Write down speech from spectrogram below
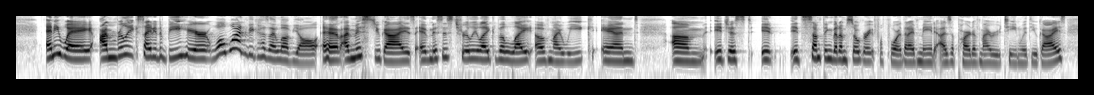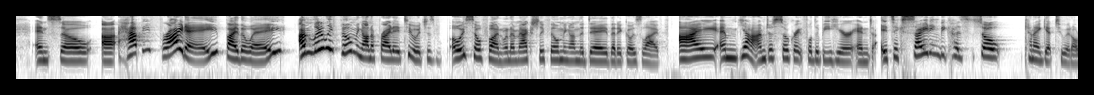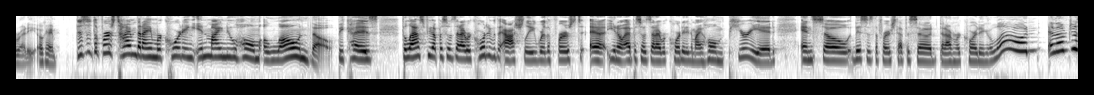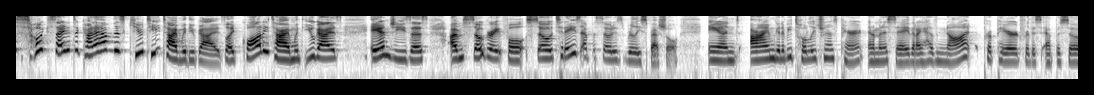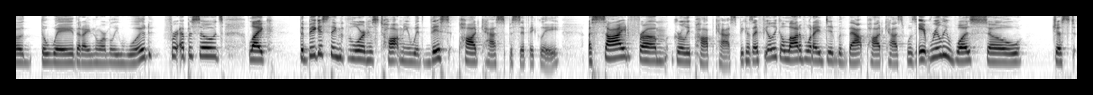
Anyway, I'm really excited to be here. Well, one, because I love y'all and I missed you guys. And this is truly like the light of my week. And um, it just it it's something that I'm so grateful for that I've made as a part of my routine with you guys. And so, uh, happy Friday, by the way. I'm literally filming on a Friday too, which is always so fun when I'm actually filming on the day that it goes live. I am, yeah, I'm just so grateful to be here. And it's exciting because, so can I get to it already? Okay. This is the first time that I am recording in my new home alone, though, because the last few episodes that I recorded with Ashley were the first, uh, you know, episodes that I recorded in my home, period. And so this is the first episode that I'm recording alone, and I'm just so excited to kind of have this QT time with you guys, like quality time with you guys and Jesus. I'm so grateful. So today's episode is really special, and I'm gonna be totally transparent, and I'm gonna say that I have not prepared for this episode the way that I normally would for episodes. Like, the biggest thing that the Lord has taught me with this podcast specifically, aside from Girly Popcast, because I feel like a lot of what I did with that podcast was it really was so just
